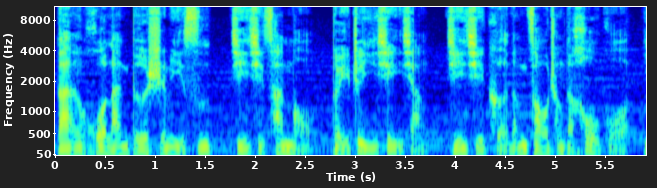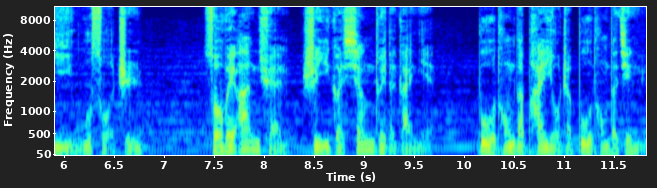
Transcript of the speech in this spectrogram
但霍兰德·史密斯及其参谋对这一现象及其可能造成的后果一无所知。所谓安全是一个相对的概念，不同的牌有着不同的境遇，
